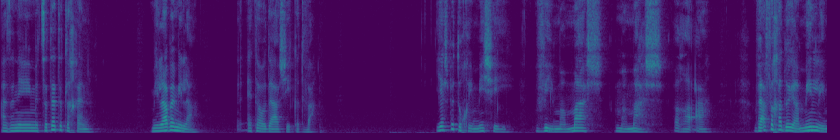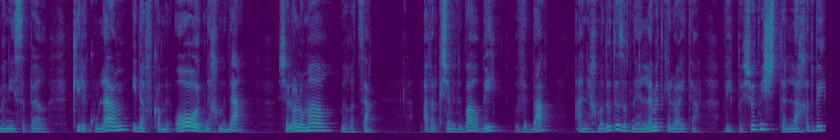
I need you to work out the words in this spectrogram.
אז אני מצטטת לכן, מילה במילה, את ההודעה שהיא כתבה. יש בתוכי מישהי, והיא ממש ממש רעה. ואף אחד לא יאמין לי אם אני אספר, כי לכולם היא דווקא מאוד נחמדה, שלא לומר מרצה. אבל כשמדובר בי ובה, הנחמדות הזאת נעלמת כלא הייתה, והיא פשוט משתלחת בי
